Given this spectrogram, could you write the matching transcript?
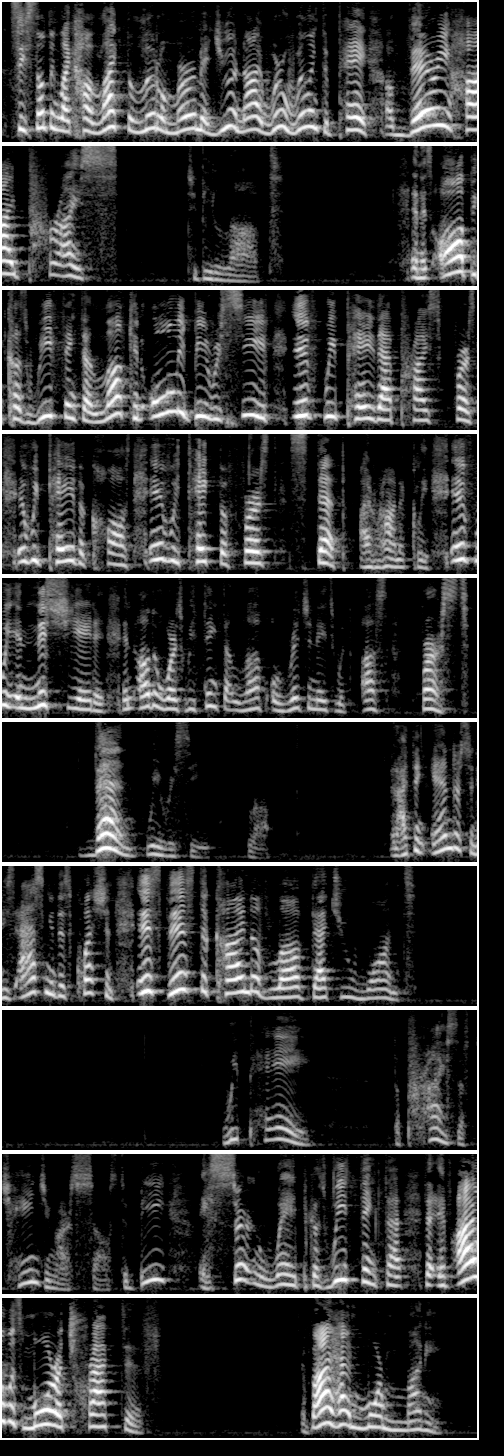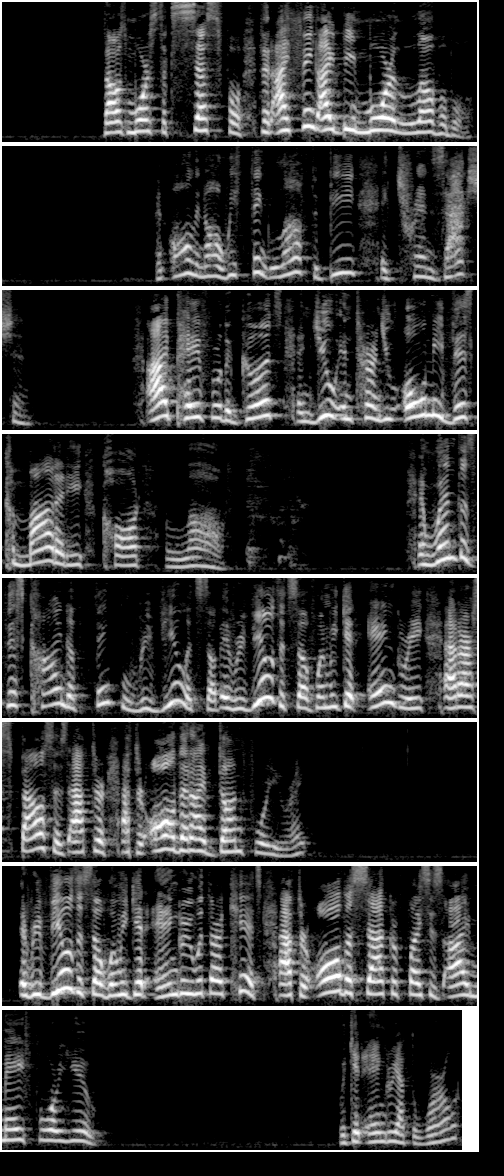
See, something like how, like the little mermaid, you and I, we're willing to pay a very high price to be loved. And it's all because we think that love can only be received if we pay that price first, if we pay the cost, if we take the first step, ironically, if we initiate it. In other words, we think that love originates with us first. Then we receive love. And I think Andersen, he's asking this question Is this the kind of love that you want? We pay the price of changing ourselves to be a certain way because we think that, that if I was more attractive, if I had more money, if I was more successful, then I think I'd be more lovable. And all in all, we think love to be a transaction. I pay for the goods, and you, in turn, you owe me this commodity called love. And when does this kind of thinking reveal itself? It reveals itself when we get angry at our spouses after, after all that I've done for you, right? It reveals itself when we get angry with our kids after all the sacrifices I made for you. We get angry at the world,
